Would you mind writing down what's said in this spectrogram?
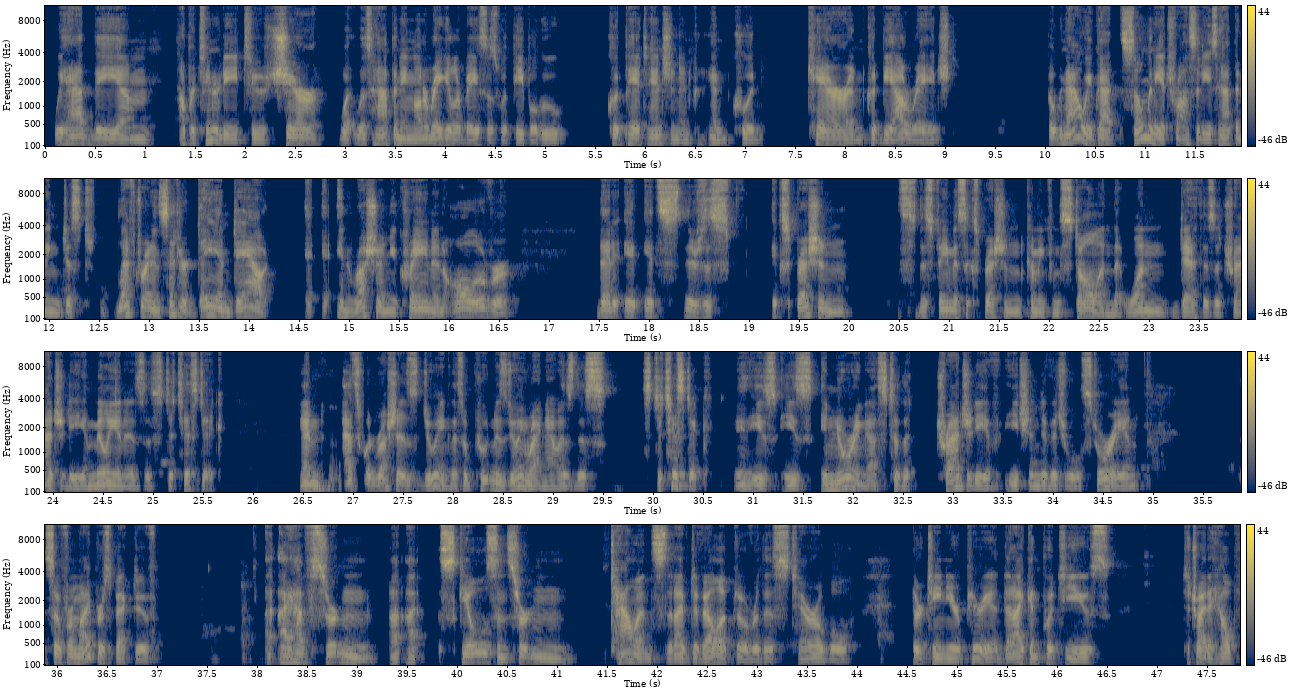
we had the um, opportunity to share what was happening on a regular basis with people who could pay attention and, and could care and could be outraged. But now we've got so many atrocities happening just left, right, and center, day in, day out in Russia and Ukraine and all over that it, it's there's this expression this famous expression coming from Stalin that one death is a tragedy, a million is a statistic. And mm-hmm. that's what Russia is doing. That's what Putin is doing right now is this statistic. He's he's inuring us to the tragedy of each individual story. And so from my perspective, I have certain uh, uh, skills and certain talents that I've developed over this terrible 13 year period that I can put to use to try to help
